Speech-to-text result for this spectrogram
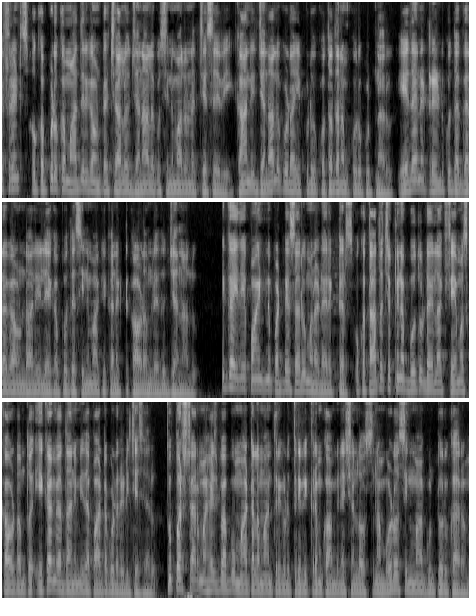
హై ఫ్రెండ్స్ ఒకప్పుడు ఒక మాదిరిగా ఉంటే చాలు జనాలకు సినిమాలు నచ్చేసేవి. కానీ జనాలు కూడా ఇప్పుడు కొత్తదనం కోరుకుంటున్నారు. ఏదైనా ట్రెండ్కు దగ్గరగా ఉండాలి లేకపోతే సినిమాకి కనెక్ట్ కావడం లేదు జనాలు. ఇంకా ఇదే పాయింట్ని పట్టేశారు మన డైరెక్టర్స్. ఒక తాత చెప్పిన బూతు డైలాగ్ ఫేమస్ కావడంతో ఏకంగా దాని మీద పాట కూడా రెడీ చేశారు. సూపర్ స్టార్ మహేష్ బాబు మాటల మాంత్రికుడు త్రివిక్రమ్ కాంబినేషన్లో వస్తున్న మూడో సినిమా గుంటూరు కారం.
